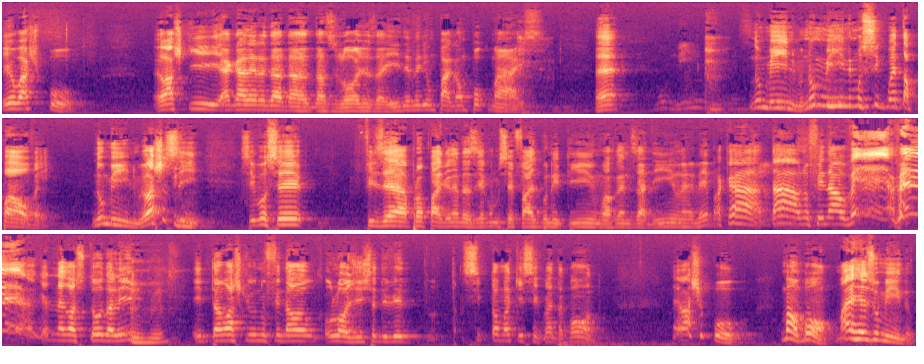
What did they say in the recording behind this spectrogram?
Eu acho pouco. Eu acho que a galera da- da- das lojas aí deveriam pagar um pouco mais. Né? No mínimo, No mínimo, no mínimo 50 pau, velho. No mínimo. Eu acho assim, se você fizer a propagandazinha como você faz bonitinho, organizadinho, né? Vem pra cá, tal, no final, vem, vem, aquele negócio todo ali. Então acho que no final o lojista devia. Se toma aqui 50 conto. Eu acho pouco. Bom, bom, mas resumindo,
